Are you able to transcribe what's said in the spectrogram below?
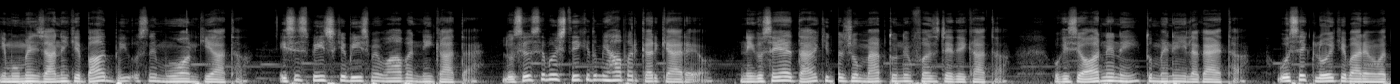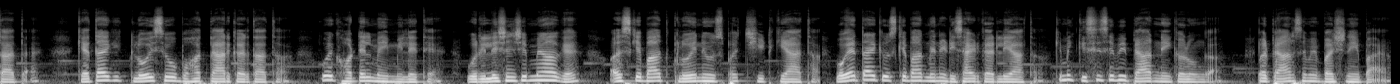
ये मोमेंट जाने के बाद भी उसने मूव ऑन किया था। इसी स्पीच के बीच में वहाँ पर निक आता है। लूसी उससे पूछती कि तुम यहाँ पर कर क्या रहे हो? निक उसे कहता है कि जो मैप तूने फ़र्स्ट डे देखा था, वो किसी और ने नहीं तो मैंने ही लगाया था। उसे क्लोए के बारे में बताता है। कहता है कि क्लोए से वो बहुत प्यार करता था। वो एक होटल में ही मिले थे। वो रिलेशनशिप में आ गए और इसके बाद क्लोए ने उस पर चीट किया था। वो कहता है कि उसके बाद मैंने डिसाइड कर लिया था कि मैं किसी से भी प्यार नहीं करूँगा, पर प्यार से मैं बच नहीं पाया।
